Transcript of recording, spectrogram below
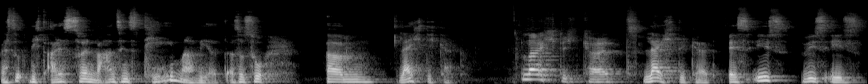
weißt du, nicht alles so ein Wahnsinnsthema wird. Also so ähm, Leichtigkeit. Leichtigkeit. Leichtigkeit. Es ist, wie es ist.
